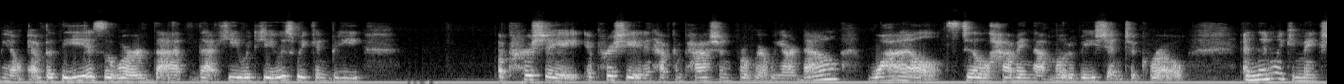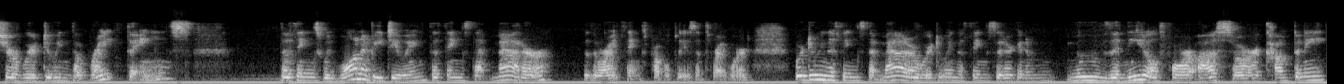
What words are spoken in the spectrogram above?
You know empathy is the word that that he would use. We can be appreciate appreciate and have compassion for where we are now while still having that motivation to grow. And then we can make sure we're doing the right things the things we want to be doing, the things that matter, the right things probably isn't the right word. We're doing the things that matter. We're doing the things that are going to move the needle for us or a company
